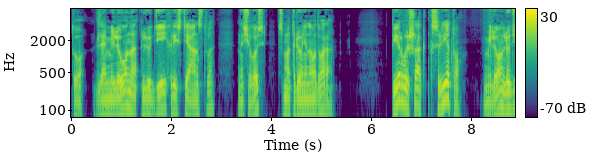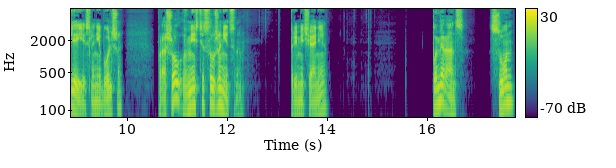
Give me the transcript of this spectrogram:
то для миллиона людей христианство началось с Матрёниного двора. Первый шаг к свету, миллион людей, если не больше, прошел вместе с Солженицыным. Примечание. Померанц. Сон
